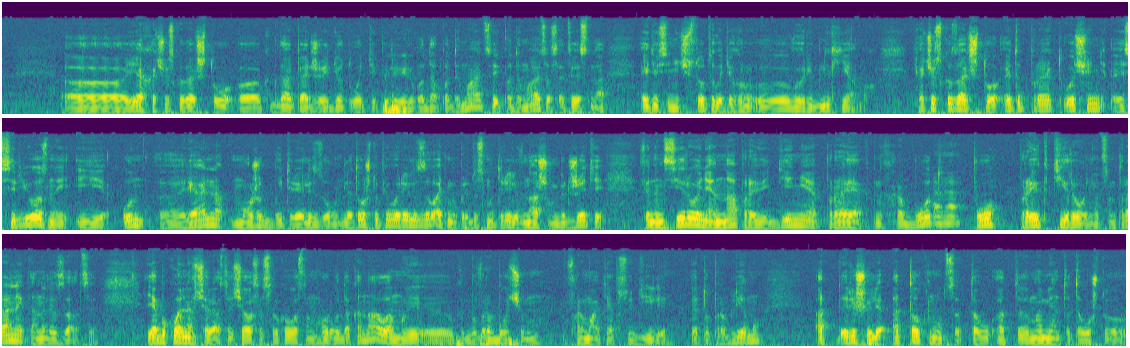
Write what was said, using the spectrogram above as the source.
Э, Я хочу сказать, что э, когда опять же идет оттепель, и вода поднимается, и поднимаются, соответственно, эти все нечистоты в этих э, выгребных ямах. Хочу сказать, что этот проект очень серьезный, и он реально может быть реализован. Для того, чтобы его реализовать, мы предусмотрели в нашем бюджете финансирование на проведение проектных работ по проектированию центральной канализации. Я буквально вчера встречался с руководством Горводоканала, мы как бы в рабочем формате обсудили эту проблему, от- решили оттолкнуться от, того- от э, момента того, что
